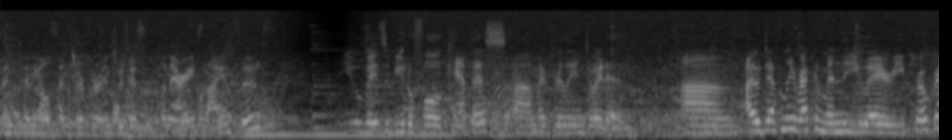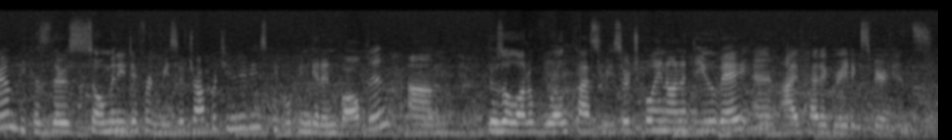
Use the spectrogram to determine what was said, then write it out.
Centennial Center for Interdisciplinary Sciences. U of A is a beautiful campus. Um, I've really enjoyed it. Um, I would definitely recommend the UARE program because there's so many different research opportunities people can get involved in. Um, there's a lot of world-class research going on at the U of A and I've had a great experience.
